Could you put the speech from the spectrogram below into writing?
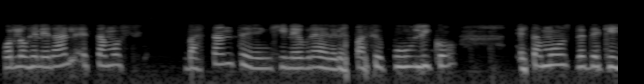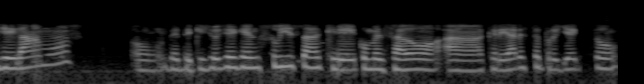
Por lo general estamos bastante en Ginebra, en el espacio público. Estamos desde que llegamos, o desde que yo llegué en Suiza, que he comenzado a crear este proyecto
